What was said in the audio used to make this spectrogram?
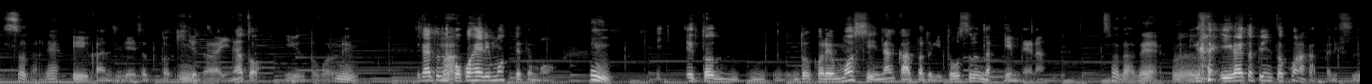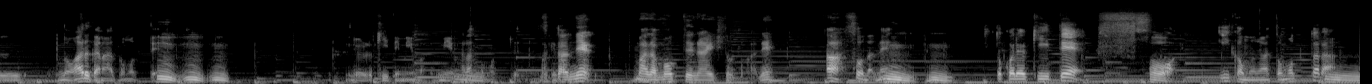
んそうだね。っていう感じでちょっと聞けたらいいなというところで、うん。意外とね、まあ。ココヘリ持ってても、うん。いえっとどこれもし何かあった時どうするんだっけみたいな、そうだね。うん。意外意外とピンとこなかったりするのあるかなと思って、うんうんいろいろ聞いてみようみようかなと思ってるんでまたねまだ持ってない人とかね。あそうだね、うんうん。ちょっとこれを聞いてそあいいかもなと思ったう、ら、うん、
